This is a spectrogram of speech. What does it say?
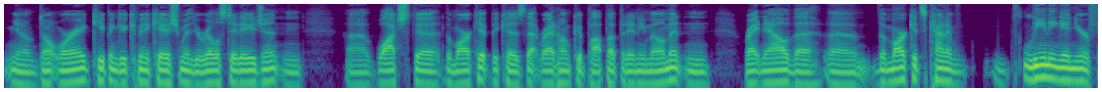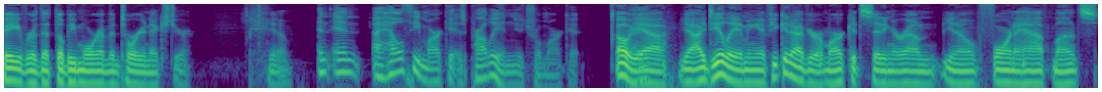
you know, don't worry. Keeping good communication with your real estate agent and uh, watch the the market because that right home could pop up at any moment. And right now, the uh, the market's kind of leaning in your favor that there'll be more inventory next year. You know, And and a healthy market is probably a neutral market. Oh Right. yeah, yeah. Ideally, I mean, if you could have your market sitting around, you know, four and a half months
